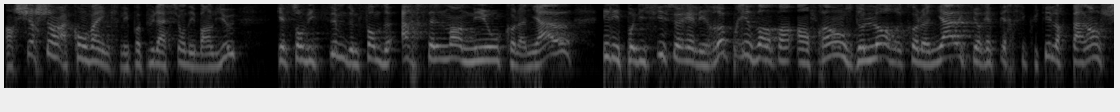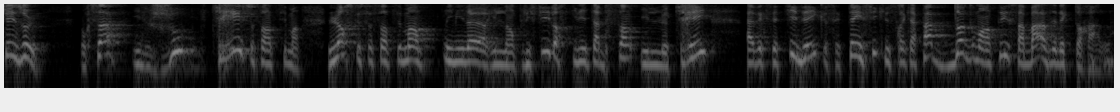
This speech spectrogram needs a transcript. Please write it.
en cherchant à convaincre les populations des banlieues qu'elles sont victimes d'une forme de harcèlement néocolonial et les policiers seraient les représentants en France de l'ordre colonial qui aurait persécuté leurs parents chez eux. Donc ça, il joue, il crée ce sentiment. Lorsque ce sentiment est mineur, il l'amplifie. Lorsqu'il est absent, il le crée avec cette idée que c'est ainsi qu'il sera capable d'augmenter sa base électorale.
